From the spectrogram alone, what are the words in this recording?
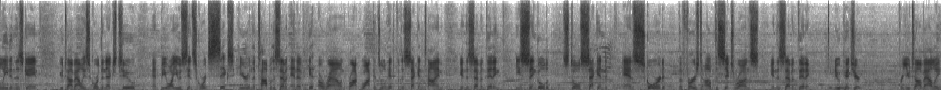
lead in this game. Utah Valley scored the next two, and BYU has since scored six here in the top of the seventh and have hit around. Brock Watkins will hit for the second time in the seventh inning. He singled, stole second, and scored the first of the six runs in the seventh inning. New pitcher for Utah Valley.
